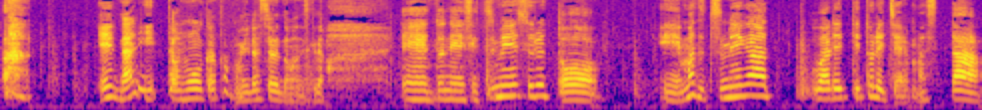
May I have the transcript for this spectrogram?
え何？って思う方もいらっしゃると思うんですけど。えっ、とね説明すると、えーまず爪が割れて取れちゃいました。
